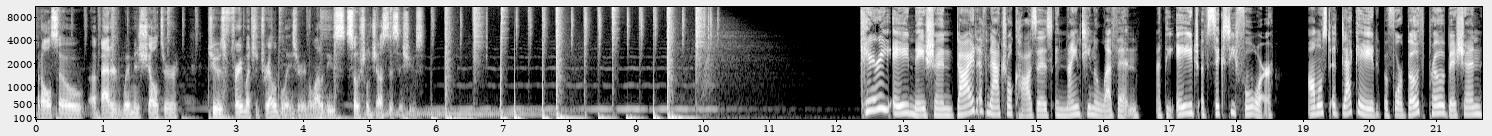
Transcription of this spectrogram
but also a battered women's shelter. She was very much a trailblazer in a lot of these social justice issues. Carry A. Nation died of natural causes in 1911 at the age of 64 almost a decade before both prohibition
